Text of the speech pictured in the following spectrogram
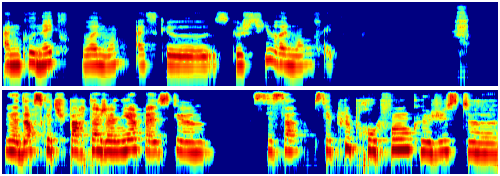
à, me connaître vraiment, à ce que, ce que je suis vraiment en fait. J'adore ce que tu partages, Ania, parce que c'est ça, c'est plus profond que juste euh,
